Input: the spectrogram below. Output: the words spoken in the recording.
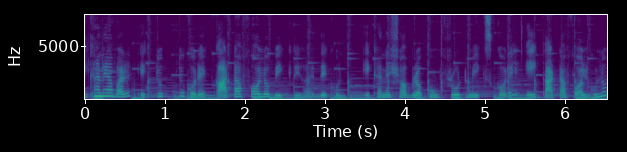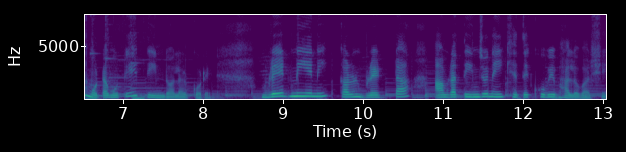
এখানে আবার একটু একটু করে কাটা ফলও বিক্রি হয়। দেখুন, এখানে সব রকম ফ্রুট মিক্স করে এই কাটা ফলগুলো মোটামুটি তিন ডলার করে। ব্রেড নিয়ে নিই, কারণ ব্রেডটা আমরা তিনজনেই খেতে খুবই ভালোবাসি।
